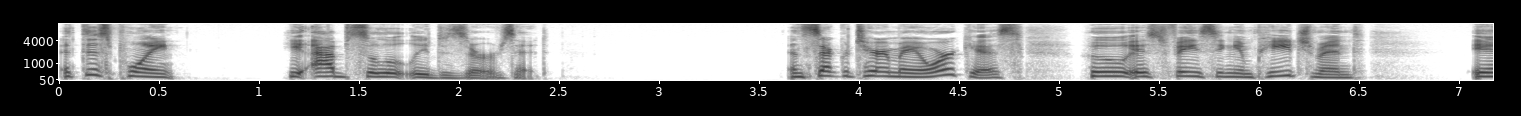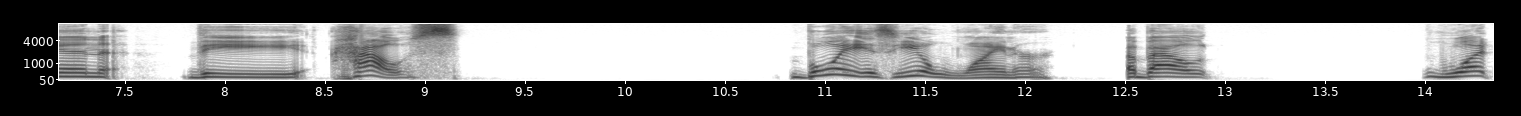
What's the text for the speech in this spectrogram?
At this point, he absolutely deserves it. And Secretary Mayorkas, who is facing impeachment in the House, boy, is he a whiner about what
